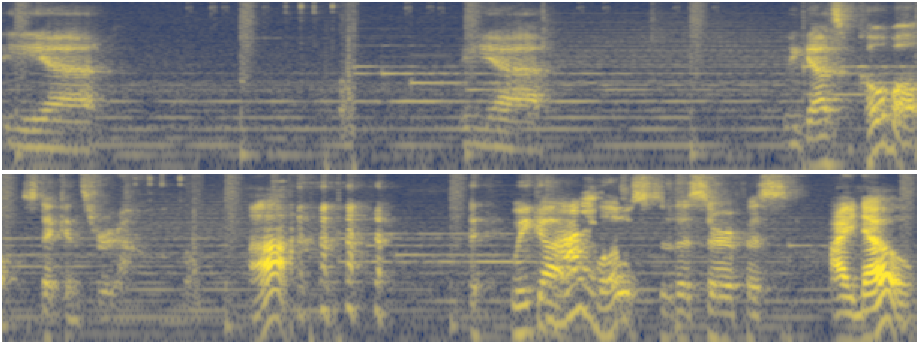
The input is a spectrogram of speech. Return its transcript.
The, uh... The, uh... We got some cobalt sticking through. Ah, we got Nice. close to the surface. I know.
